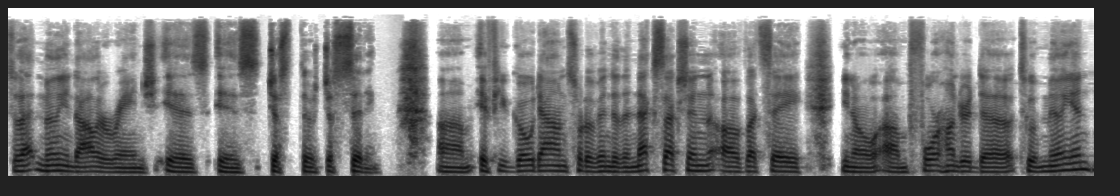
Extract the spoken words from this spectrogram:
So that million dollar range is is just they're just sitting. Um, if you go down sort of into the next section of let's say you know um, 400 to, to, a million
